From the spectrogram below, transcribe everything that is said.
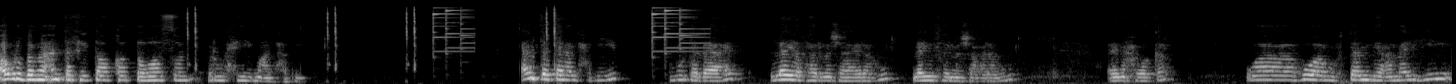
أو ربما أنت في طاقة تواصل روحي مع الحبيب. أنت ترى الحبيب متباعد لا يظهر مشاعره لا يظهر مشاعره نحوك وهو مهتم بعمله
